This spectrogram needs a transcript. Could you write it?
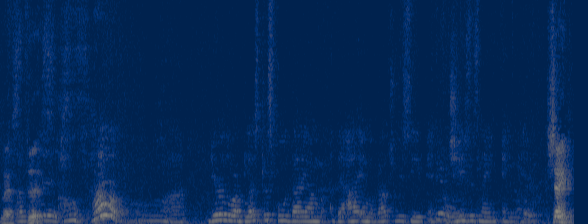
Bless Bless this. this. Oh, oh. Dear Lord, bless this food that I am that I am about to receive in Jesus' name. Amen. Shake it.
